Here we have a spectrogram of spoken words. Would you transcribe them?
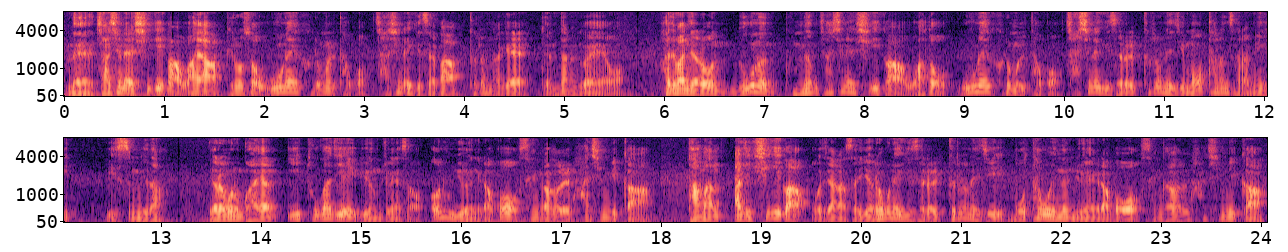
네, 자신의 시기가 와야 비로소 운의 흐름을 타고 자신의 기세가 드러나게 된다는 거예요. 하지만 여러분, 누구는 분명 자신의 시기가 와도 운의 흐름을 타고 자신의 기세를 드러내지 못하는 사람이 있습니다. 여러분은 과연 이 두 가지의 유형 중에서 어느 유형이라고 생각을 하십니까? 다만 아직 시기가 오지 않아서 여러분의 기세를 드러내지 못하고 있는 유형이라고 생각을 하십니까?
